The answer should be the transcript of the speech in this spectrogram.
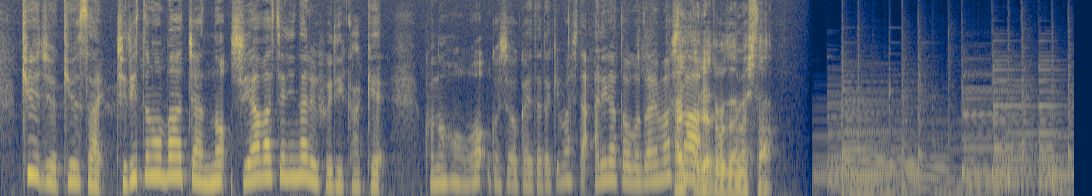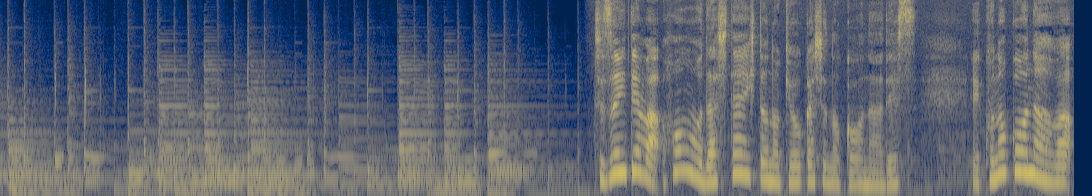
「99歳ちりつもばあちゃんの幸せになるふりかけ」この本をご紹介いただきました。ありがとうございました、はい、ありがとうございました。続いては本を出したい人の教科書のコーナーです。このコーナーは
